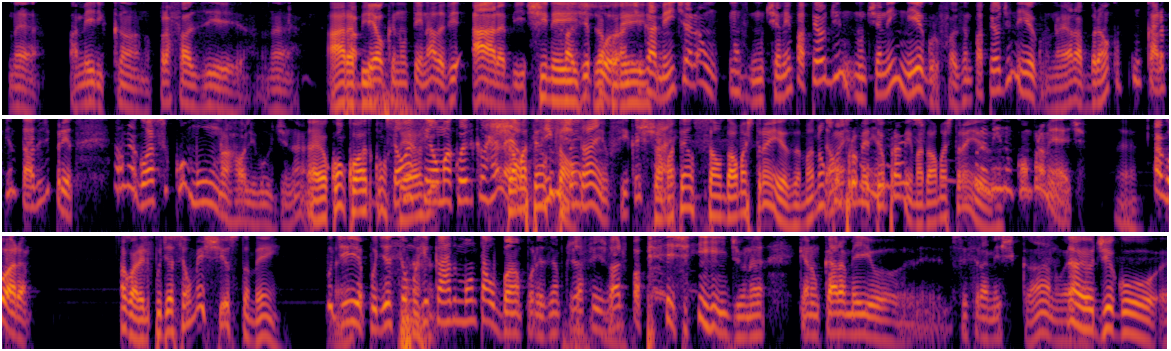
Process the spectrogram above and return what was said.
né, americano pra fazer, né, Árabe. papel que não tem nada a ver, árabe, Chinês, fazer, pô, antigamente era um, não, não tinha nem papel de, não tinha nem negro fazendo papel de negro, né? Era branco com cara pintado de preto. É um negócio comum na Hollywood, né? É, eu concordo com o então assim é uma coisa que eu relevo. Chama Fica atenção. estranho, fica estranho. Chama atenção, dá uma estranheza. Mas não Dá comprometeu pra mim, mas dá uma estranheza. Pra mim não compromete. É. Agora, Agora, ele podia ser um mestiço também. Podia, podia ser um Ricardo Montalban, por exemplo, que já fez vários papéis de índio, né? Que era um cara meio. Não sei se era mexicano. Era... Não, eu digo,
